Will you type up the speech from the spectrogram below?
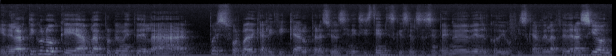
En el artículo que habla propiamente de la pues, forma de calificar operaciones inexistentes, que es el 69b del Código Fiscal de la Federación,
